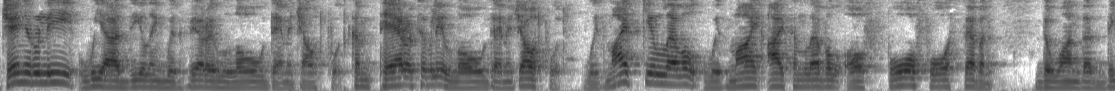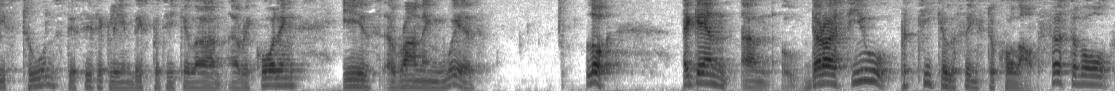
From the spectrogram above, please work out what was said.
generally we are dealing with very low damage output, comparatively low damage output. With my skill level, with my item level of 447, the one that this toon, specifically in this particular uh, recording, is running with. Look, again, um, there are a few particular things to call out. First of all,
